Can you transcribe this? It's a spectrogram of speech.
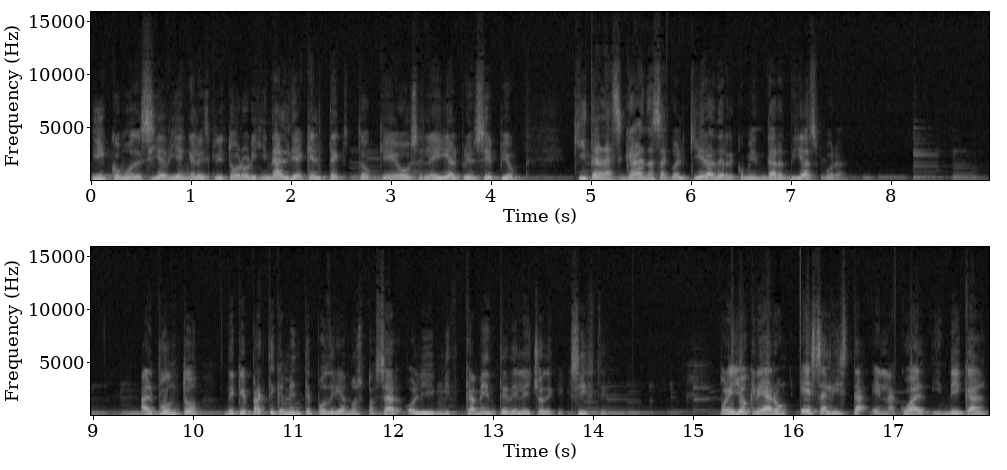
y como decía bien el escritor original de aquel texto que os leí al principio, quita las ganas a cualquiera de recomendar diáspora. Al punto de que prácticamente podríamos pasar olímpicamente del hecho de que existe. Por ello crearon esa lista en la cual indican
